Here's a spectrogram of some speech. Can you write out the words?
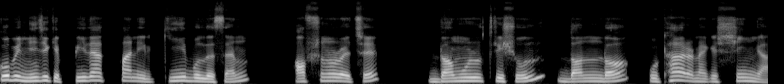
কবি নিজেকে পিনাক পানির কি বলেছেন? অপশন রয়েছে ডমরু ত্রিশূল, দণ্ড, উঠার নাকি সিঙ্গা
